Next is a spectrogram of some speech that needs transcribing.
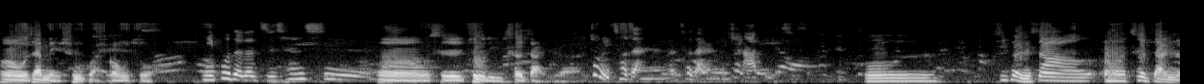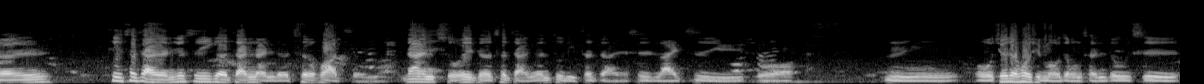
嗯，我在美术馆工作，你负责的职称是嗯，我是助理策展人。助理策展人跟策展人的差别是什么？嗯，基本上、呃策展人，其实策展人就是一个展览的策划者嘛。但所谓的策展跟助理策展人是来自于说，嗯，我觉得或许某种程度是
